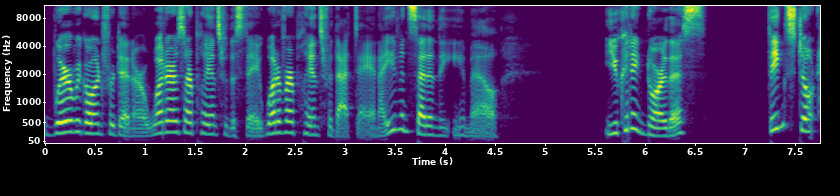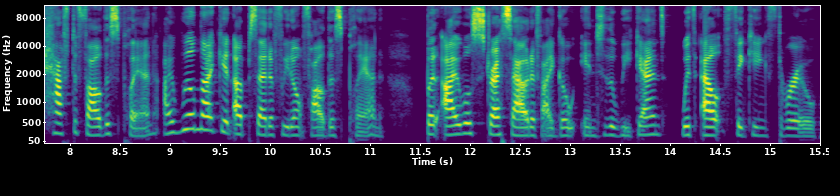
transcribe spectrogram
where are we going for dinner? What are our plans for this day? What are our plans for that day? And I even said in the email, you can ignore this. Things don't have to follow this plan. I will not get upset if we don't follow this plan, but I will stress out if I go into the weekend without thinking through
